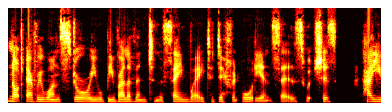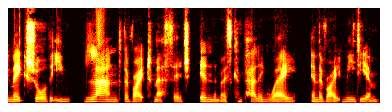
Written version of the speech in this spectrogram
not everyone's story will be relevant in the same way to different audiences, which is how you make sure that you land the right message in the most compelling way in the right medium.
